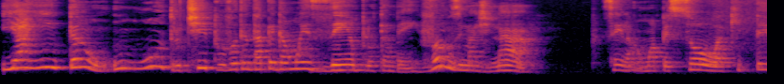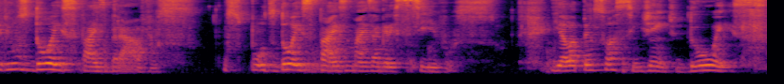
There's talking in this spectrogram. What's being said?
E aí, então, um outro tipo, eu vou tentar pegar um exemplo também. Vamos imaginar, sei lá, uma pessoa que teve os dois pais bravos, os, os dois pais mais agressivos. E ela pensou assim, gente, dois.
